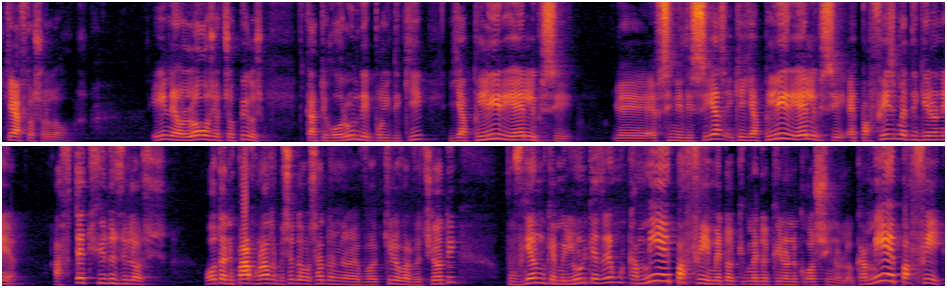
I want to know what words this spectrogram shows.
και αυτός ο λόγος. Είναι ο λόγος για τους οποίους κατηγορούνται οι πολιτικοί για πλήρη έλλειψη ε, ευσυνειδησίας και για πλήρη έλλειψη επαφής με την κοινωνία. Αυτές του είδους δηλώσεις. Όταν υπάρχουν άνθρωποι σαν τον, σαν τον ε, Β- κύριο Βαρβιτσιώτη που βγαίνουν και μιλούν και δεν έχουν καμία επαφή με το, με το κοινωνικό σύνολο, καμία επαφή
